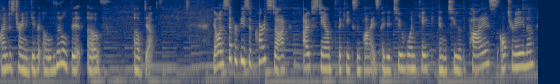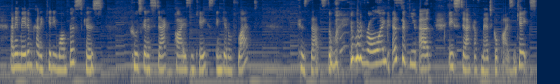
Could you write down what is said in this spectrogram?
I'm just trying to give it a little bit of, of depth. Now on a separate piece of cardstock, I've stamped the cakes and pies. I did two of one cake and two of the pies, alternating them, and I made them kind of kitty wampus because who's going to stack pies and cakes and get them flat? Because that's the way it would roll, I guess, if you had a stack of magical pies and cakes.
